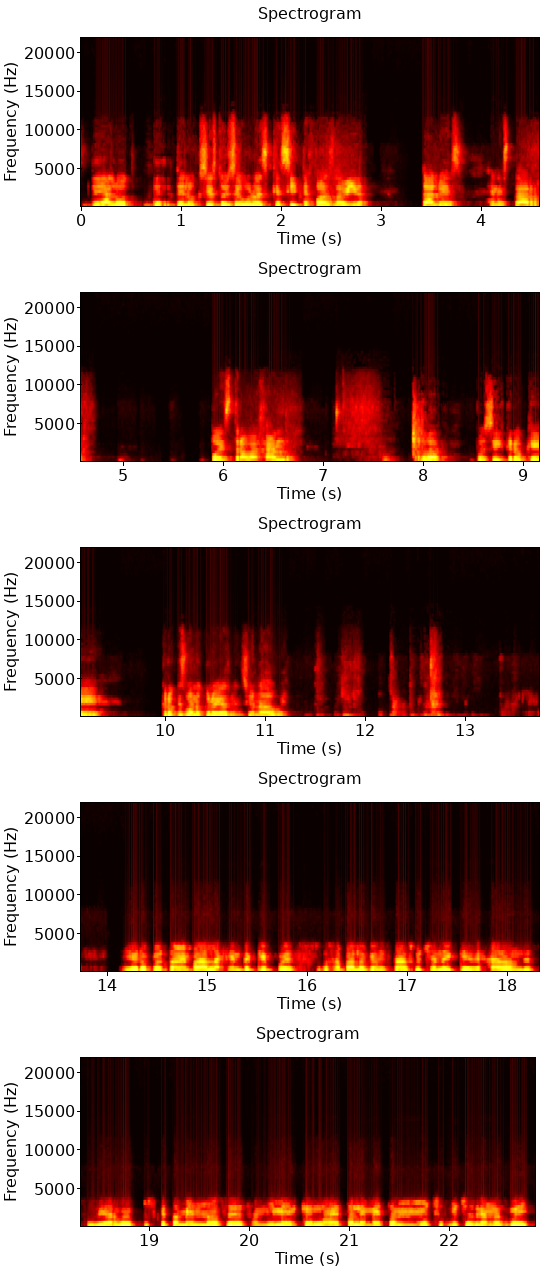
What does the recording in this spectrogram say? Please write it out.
de algo, de, lo que sí estoy seguro es que sí te juegas la vida, tal vez, en estar, pues, trabajando, ¿verdad? Pues sí, creo que, creo que es bueno que lo hayas mencionado, güey. Yo creo, pero también para la gente que, pues, o sea, para los que nos están escuchando y que dejaron de estudiar, güey, pues que también no se desanimen, que la neta le metan muchas, muchas ganas, güey,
